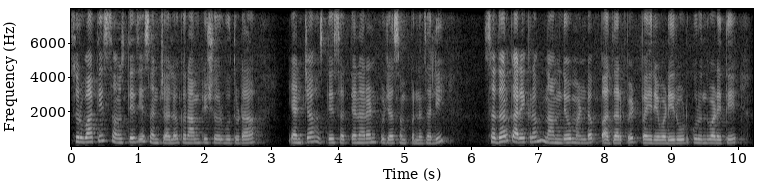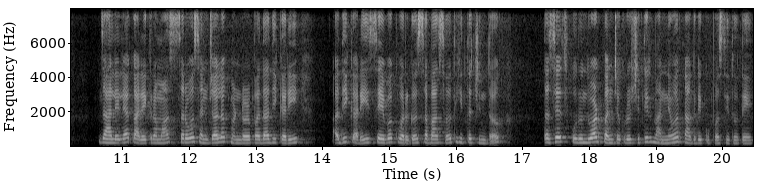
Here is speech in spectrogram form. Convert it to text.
सुरुवातीस संस्थेचे संचालक रामकिशोर भुतडा यांच्या हस्ते सत्यनारायण पूजा संपन्न झाली. सदर कार्यक्रम नामदेव मंडप बाजारपेठ पहिरेवाडी रोड कुरुंदवाड येथे झालेल्या कार्यक्रमास सर्व संचालक मंडळ पदाधिकारी अधिकारी सेवक वर्ग सभासद हितचिंतक तसेच कुरुंदवाड पंचक्रोशीतील मान्यवर नागरिक उपस्थित होते.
